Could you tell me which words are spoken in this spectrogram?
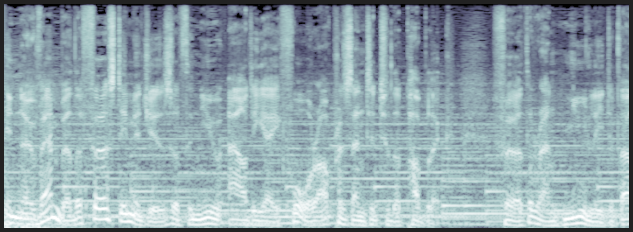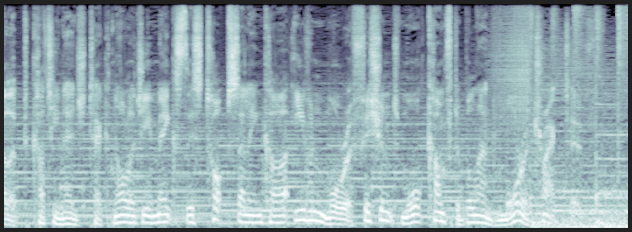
In November, the first images of the new Audi A4 are presented to the public. Further and newly developed cutting-edge technology makes this top-selling car even more efficient, more comfortable and more attractive.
